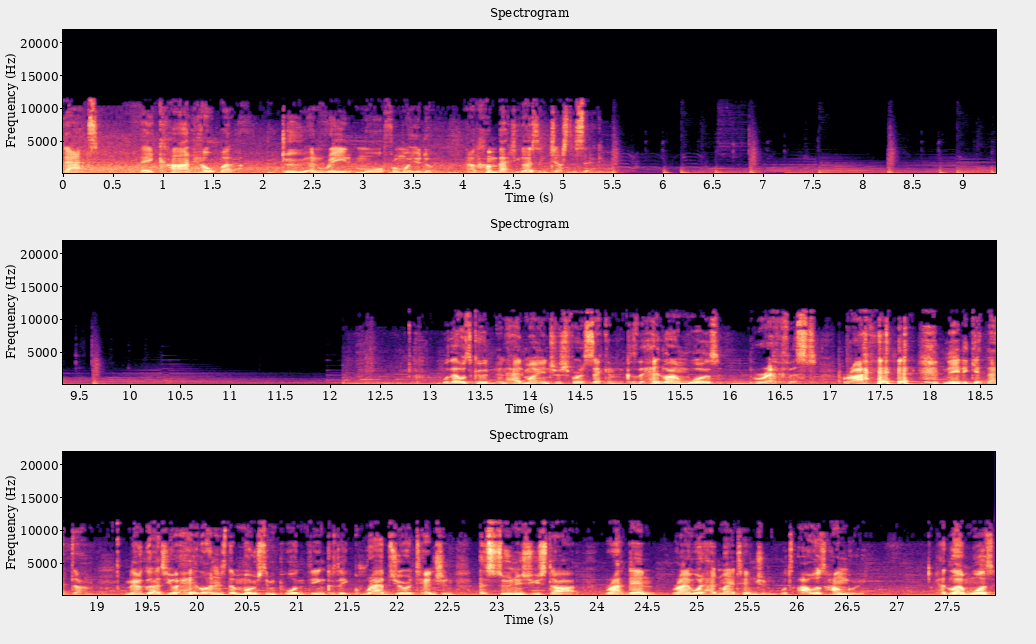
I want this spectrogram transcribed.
that they can't help but do and read more from what you're doing. And I'll come back to you guys in just a second. Well, that was good and had my interest for a second because the headline was breakfast, right? Need to get that done. Now, guys, your headline is the most important thing because it grabs your attention as soon as you start. Right then, right, what had my attention was I was hungry. Headline was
